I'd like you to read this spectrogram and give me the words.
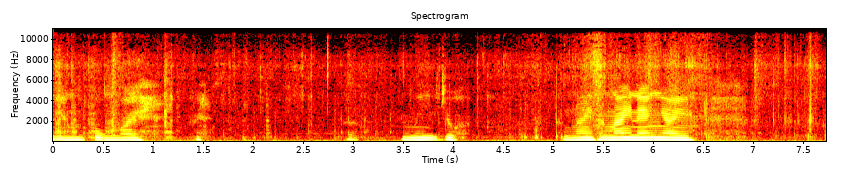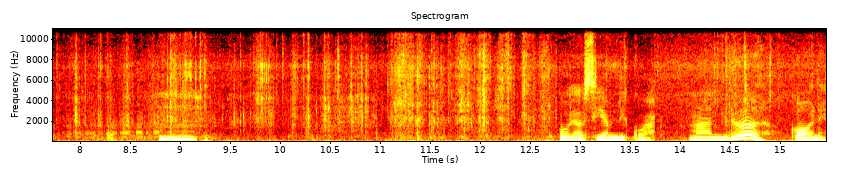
แหนงมันปรุงไว้มีอีกอยู่ทางในทางในแนงใหญ่อืมโอ้ยเอาเสียมดีกว่า มันอยู่เด้อกอนี่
